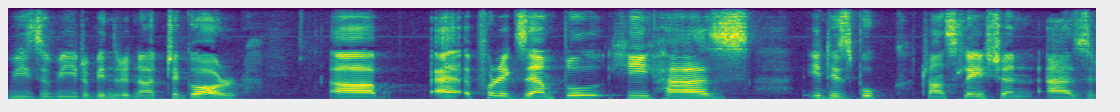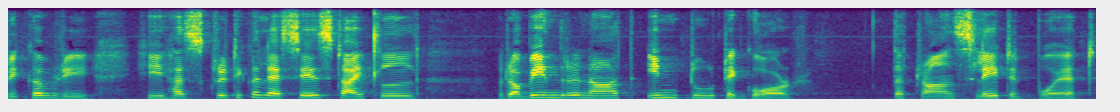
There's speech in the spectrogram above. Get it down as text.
vis-a-vis Rabindranath Tagore. Uh, for example, he has in his book translation as recovery, he has critical essays titled Rabindranath into Tagore, the translated poet,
